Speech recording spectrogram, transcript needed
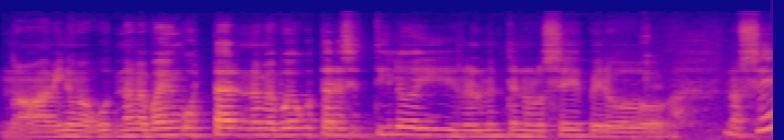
No, a mí no me, no me pueden gustar, no me puede gustar ese estilo y realmente no lo sé, pero no sé,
